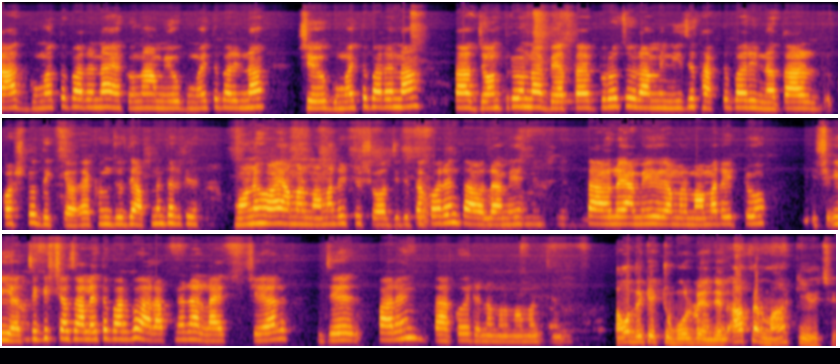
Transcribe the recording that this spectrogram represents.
রাত ঘুমাতে পারে না, এখন আমিও ঘুমাইতে পারি না, সেও ঘুমাইতে পারে না। তার যন্ত্রণা ব্যথায় প্রচুর, আমি নিজে থাকতে পারি না, তার কষ্ট দেখে। এখন যদি আপনাদেরকে মনে হয় আমার মামার একটু সহযোগিতা করেন, তাহলে আমি তাহলে আমি আমার মামার একটু ইয়া চিকিৎসা চালাইতে পারব আর আপনারা লাইক শেয়ার যে পারেন তা করেন আমার মামার জন্য। আমাদেরকে একটু বলবেন যে আপনার মা কি হয়েছে?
